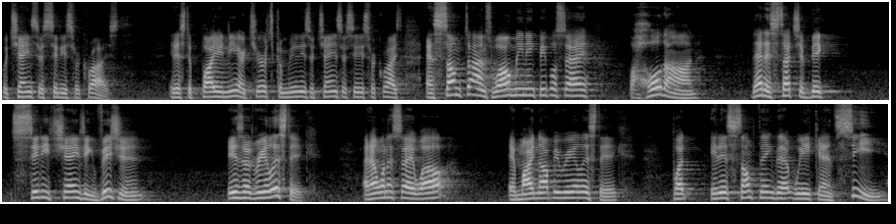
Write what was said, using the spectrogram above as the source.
who change their cities for Christ. It is to pioneer church communities who change their cities for Christ. And sometimes well meaning people say, well, hold on, that is such a big city changing vision. Is that realistic? And I want to say, well, it might not be realistic, but it is something that we can see,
